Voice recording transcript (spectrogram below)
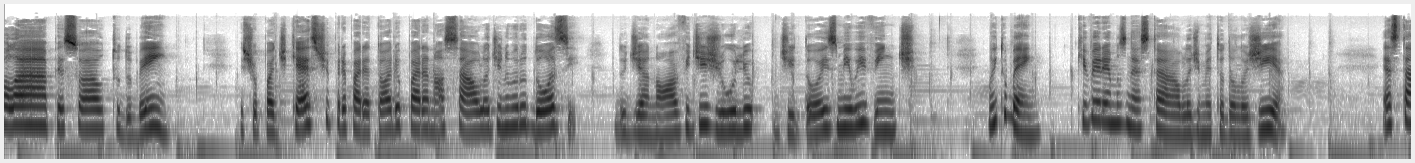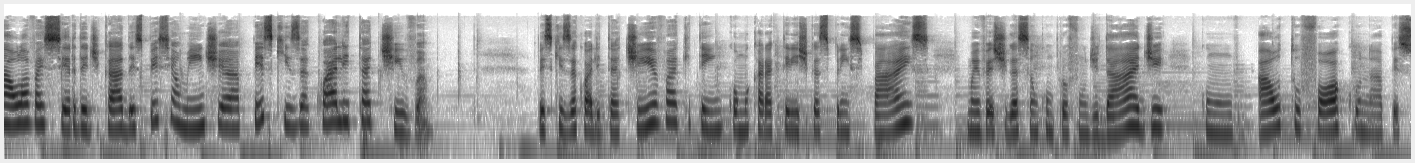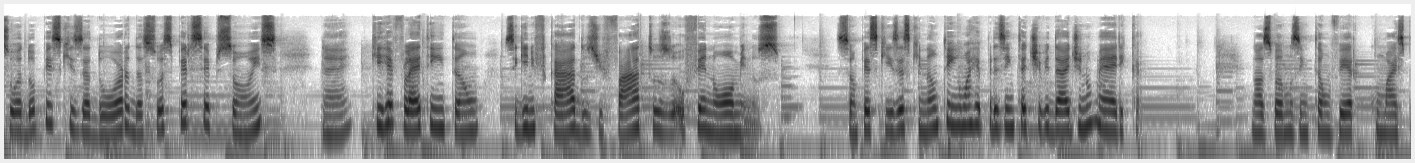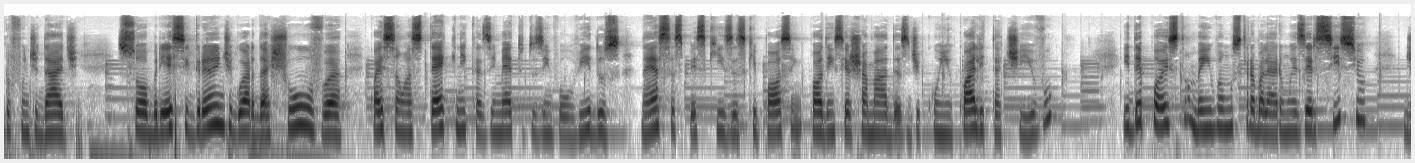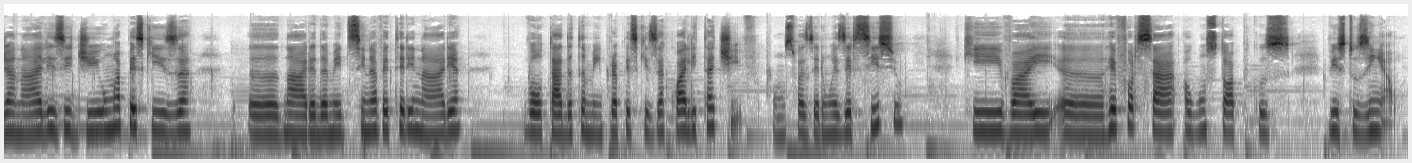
Olá, pessoal, tudo bem? Este é o podcast preparatório para a nossa aula de número 12, do dia 9 de julho de 2020. Muito bem, o que veremos nesta aula de metodologia? Esta aula vai ser dedicada especialmente à pesquisa qualitativa. Pesquisa qualitativa que tem como características principais uma investigação com profundidade, com alto foco na pessoa do pesquisador, das suas percepções, né, que refletem então significados de fatos ou fenômenos. São pesquisas que não têm uma representatividade numérica. Nós vamos então ver com mais profundidade sobre esse grande guarda-chuva, quais são as técnicas e métodos envolvidos nessas pesquisas que possam, podem ser chamadas de cunho qualitativo e depois também vamos trabalhar um exercício de análise de uma pesquisa uh, na área da medicina veterinária, voltada também para pesquisa qualitativa. Vamos fazer um exercício que vai uh, reforçar alguns tópicos vistos em aula.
